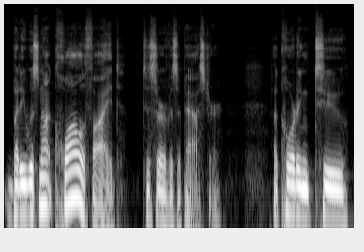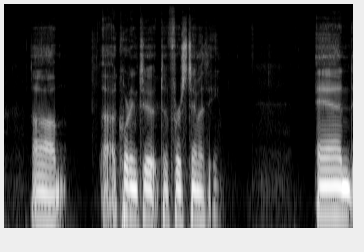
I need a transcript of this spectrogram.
but he was not qualified to serve as a pastor, according to um, according to to First Timothy. And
